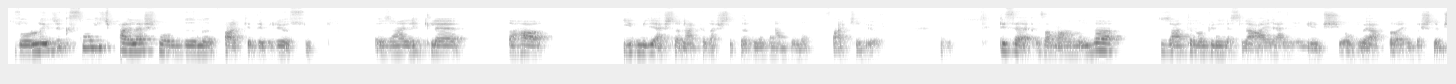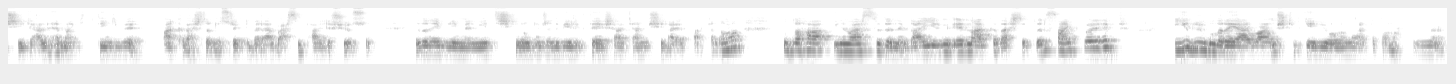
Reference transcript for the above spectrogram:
zorlayıcı kısmı hiç paylaşmadığını fark edebiliyorsun. Özellikle daha 20'li yaşların arkadaşlıklarında ben bunu fark ediyorum. Lise zamanında zaten o gün mesela ailenle ilgili bir şey oldu veyahut da hani başına bir şey geldi. Hemen gittiğin gibi arkadaşlarınla sürekli berabersin, paylaşıyorsun. Ya da ne bileyim yani yetişkin olunca da birlikte yaşarken bir şeyler yaparken ama bu daha üniversite dönemi, daha 20'lerin arkadaşlıkları sanki böyle hep iyi duygulara yer varmış gibi geliyor oralarda bana. Bilmiyorum.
